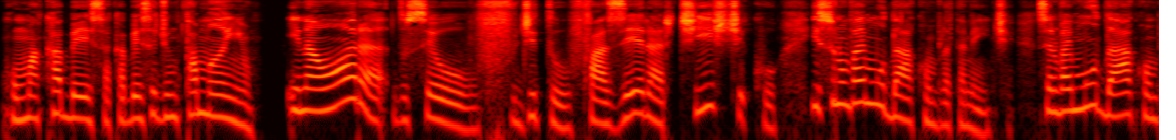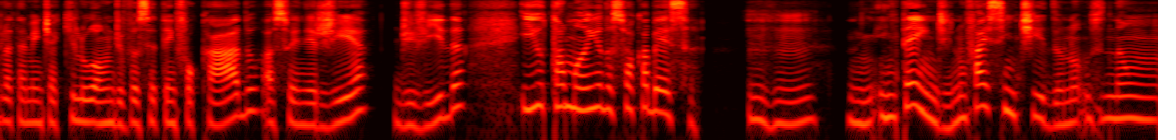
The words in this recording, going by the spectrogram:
com uma cabeça, a cabeça de um tamanho. E na hora do seu dito fazer artístico, isso não vai mudar completamente. Você não vai mudar completamente aquilo onde você tem focado a sua energia de vida e o tamanho da sua cabeça. Uhum. Entende? Não faz sentido. Não, não,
